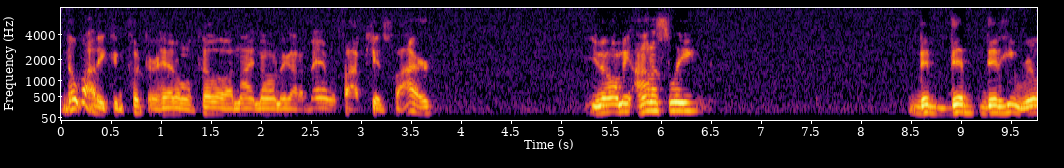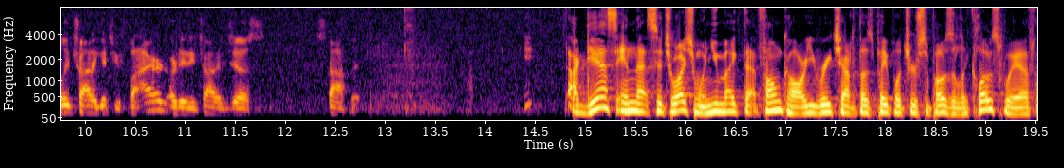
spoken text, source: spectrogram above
nobody can put their head on a pillow at night knowing they got a man with five kids fired. You know, what I mean, honestly, did did did he really try to get you fired, or did he try to just stop it? I guess in that situation, when you make that phone call or you reach out to those people that you're supposedly close with,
